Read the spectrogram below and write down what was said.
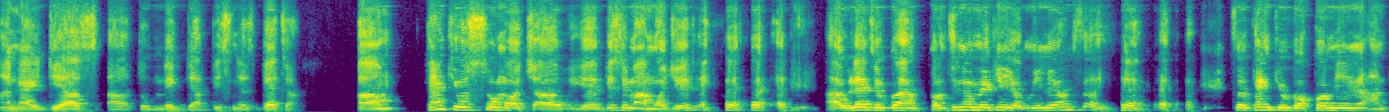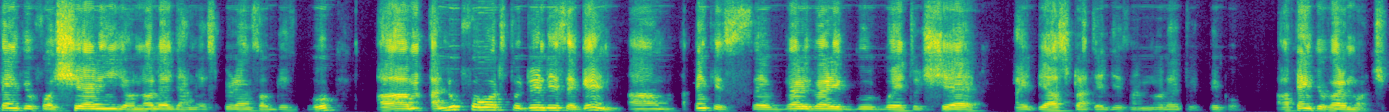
and ideas uh, to make their business better. Um, thank you so much. Uh, you're busy, man, Mojeed. I will let you go and continue making your millions. so thank you for coming and thank you for sharing your knowledge and experience of this book. Um, I look forward to doing this again. Um, I think it's a very, very good way to share ideas, strategies, and knowledge with people. Uh, thank you very much.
